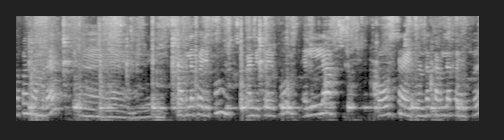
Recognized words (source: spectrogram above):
അപ്പം നമ്മുടെ കടലപ്പരിപ്പും അണ്ടിപ്പരിപ്പും എല്ലാം റോസ്റ്റ് ആയിട്ടുണ്ട്. കടലപ്പരിപ്പ്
